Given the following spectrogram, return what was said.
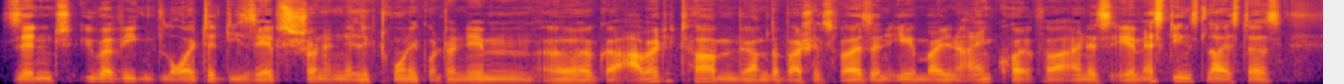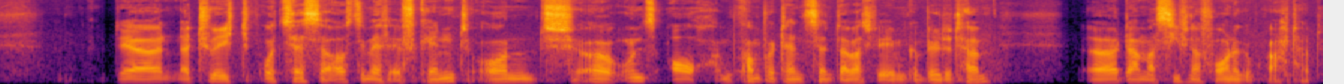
sind überwiegend Leute, die selbst schon in Elektronikunternehmen äh, gearbeitet haben. Wir haben da beispielsweise einen ehemaligen Einkäufer eines EMS-Dienstleisters, der natürlich die Prozesse aus dem FF kennt und äh, uns auch im Competence Center, was wir eben gebildet haben, äh, da massiv nach vorne gebracht hat.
